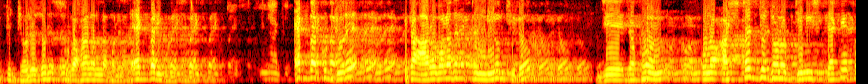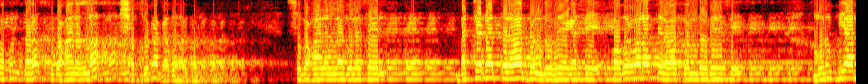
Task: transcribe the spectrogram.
একটু জোরে জোরে সুবাহান আল্লাহ বলেছে, একবারই বলেছে। একবার খুব জোরে, এটা আরবালাদের একটা নিয়ম ছিল যে যখন কোনো আশ্চর্যজনক জিনিস দেখে, তখন তারা সুবাহান আল্লাহ শব্দটা ব্যবহার করে। সুবাহান আল্লাহ বলেছেন বাচ্চাটার তেলাওয়াত বন্ধ হয়ে গেছে, কবরওয়ালার তেলাওয়াত বন্ধ হয়েছে। মুরব্বী আর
